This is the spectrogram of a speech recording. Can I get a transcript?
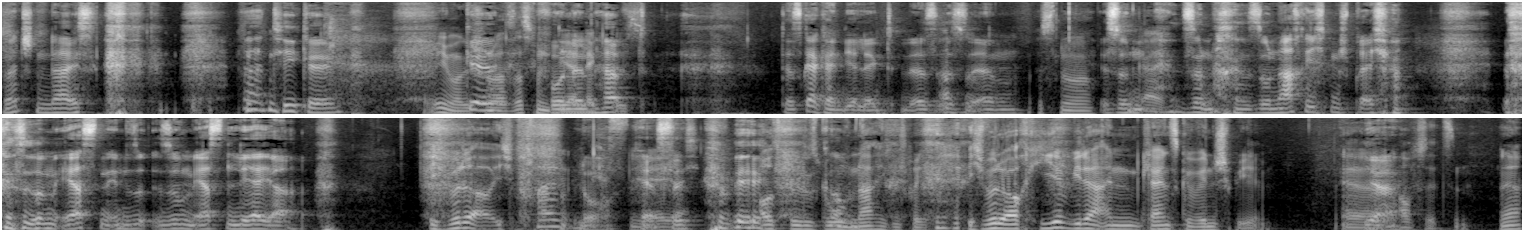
Merchandise-Artikeln Da bin ich mal gespannt, was das für ein gefunden Dialekt habt. ist. Das ist gar kein Dialekt. Das Ach ist, so. ähm, Ist nur. ist so ein, so so Nachrichtensprecher. so im ersten, in so, so im ersten Lehrjahr. Ich würde auch. Ich, herzlich. ja. Ausbildungsberuf. Nachrichtensprecher. Ich würde auch hier wieder ein kleines Gewinnspiel äh, Ja. aufsetzen. Ne?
